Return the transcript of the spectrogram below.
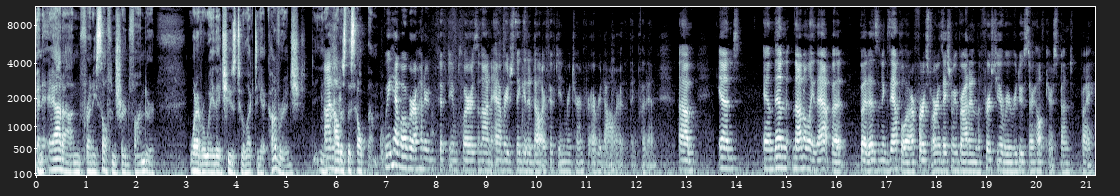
an add-on for any self-insured fund or whatever way they choose to elect to get coverage. You know, on, how does this help them? We have over 150 employers, and on average, they get a dollar fifty in return for every dollar that they put in. Um, and and then not only that, but but as an example, our first organization we brought in the first year, we reduced their healthcare spend by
